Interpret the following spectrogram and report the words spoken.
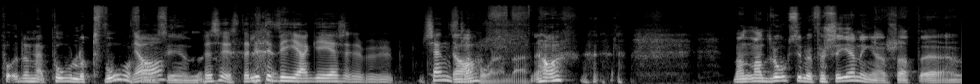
på den här Polo 2 ja, fanns Ja, precis. Det är lite VAG-känsla ja. på den där. Ja, man, man drog sig med förseningar så att eh,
